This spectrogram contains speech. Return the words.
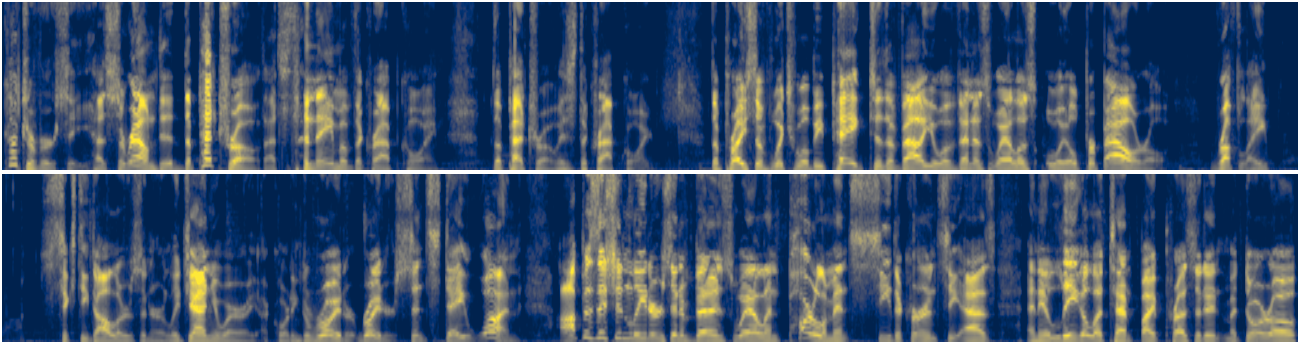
Controversy has surrounded the Petro. That's the name of the crap coin. The Petro is the crap coin. The price of which will be pegged to the value of Venezuela's oil per barrel, roughly $60 in early January, according to Reuters, since day one. Opposition leaders in Venezuelan parliament see the currency as an illegal attempt by President Maduro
